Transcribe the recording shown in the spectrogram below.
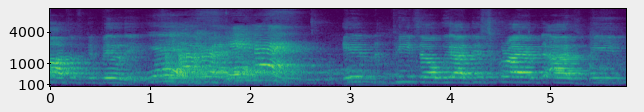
Part of the building. Yeah. In Peter, we are described as being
